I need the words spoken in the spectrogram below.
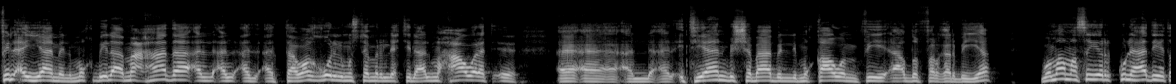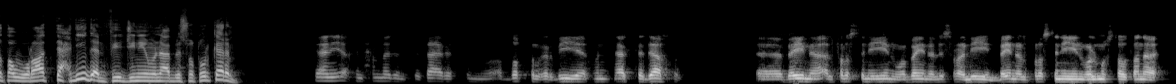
في الأيام المقبلة. مع هذا ال- ال- ال- التوغل المستمر للاحتلال محاولة آه، الاتيان بالشباب اللي مقاوم في الضفة الغربية. وما مصير كل هذه التطورات تحديدا في جنين ونابلس وطول كرم. يعني يا أخي محمد أنت تعرف إنه الضفة الغربية هناك تداخل آه، بين الفلسطينيين وبين الإسرائيليين، بين الفلسطينيين والمستوطنات،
